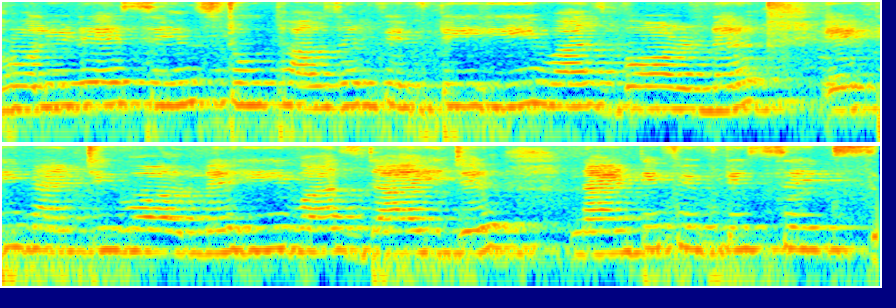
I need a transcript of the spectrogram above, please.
holiday since 2050. He was born 1891. He was died 1956.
